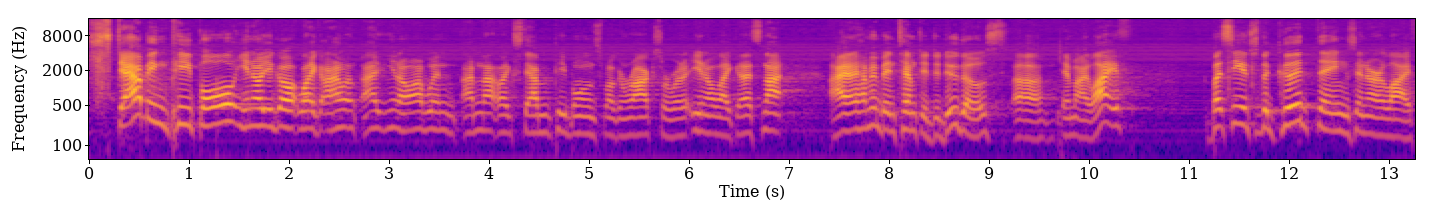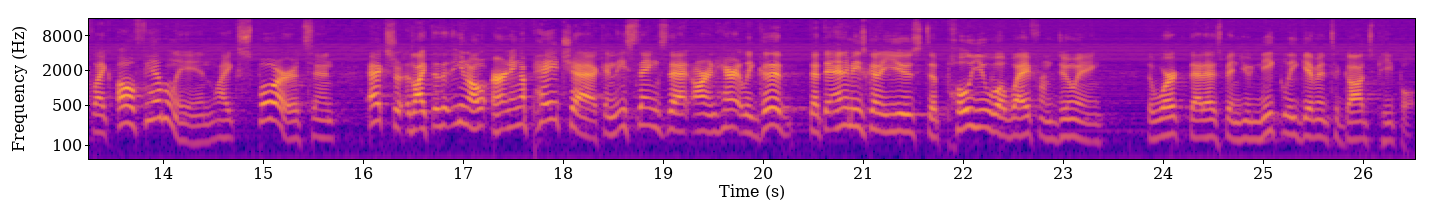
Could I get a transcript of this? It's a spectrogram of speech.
stabbing people. You know, you go like, I, I you know, I wouldn't, I'm not like stabbing people and smoking rocks or whatever. You know, like that's not. I haven't been tempted to do those uh, in my life. But see, it's the good things in our life, like, oh, family and like sports and, extra, like, you know, earning a paycheck and these things that are inherently good that the enemy is going to use to pull you away from doing the work that has been uniquely given to God's people.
